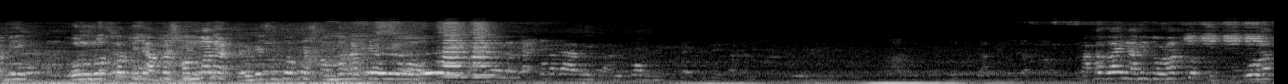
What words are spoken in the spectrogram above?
আমি অনুরোধ করছি যে আপনার সম্মানার্থে ওইটা শুধু আপনার সম্মানার্থে আমি টাকা যায় না আমি দৌড়াত করছি দৌড়াত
